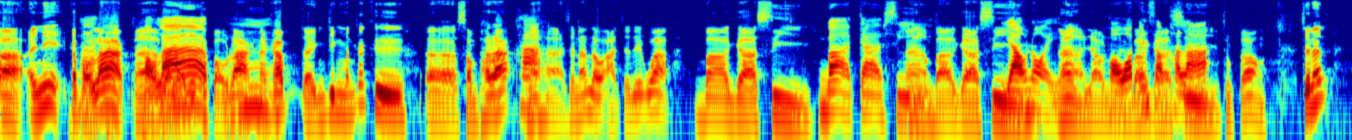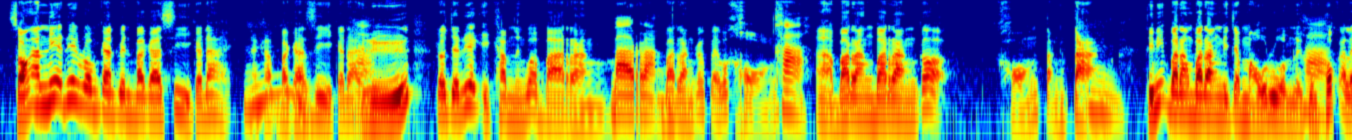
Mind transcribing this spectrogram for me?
อ่าไอ้นี่กระเป๋าลากกระเป๋าอ่บ้นลากเรียกกระเป๋าลากอืมนะครับ แต่จริงๆมันก็คือเอ่อสัมภาระค่ะนะฮะฉะนั้นเราอาจจะเรียกว่าบากาซีบากาซีอ่าบากาซียาวหน่อยยาวหน่อยเพราะว่าเป็นสัมภาระบกซีถูกต้อง ฉะนั้นสองอันนี้เรียกรวมกันเป็นบากาซีก็ได้นะครับบากาซีก็ได้ค่ะหรือเราจะเรียกอีกคำหนึ่งว่าบารัง บารัง บารังก็แปลว่าของค่ะอ่าบารังบารังก็ ของต่างอืมๆทีนี้บารังบารังนี่จะเหมารวมเลยค่ะคุณพกอะไร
